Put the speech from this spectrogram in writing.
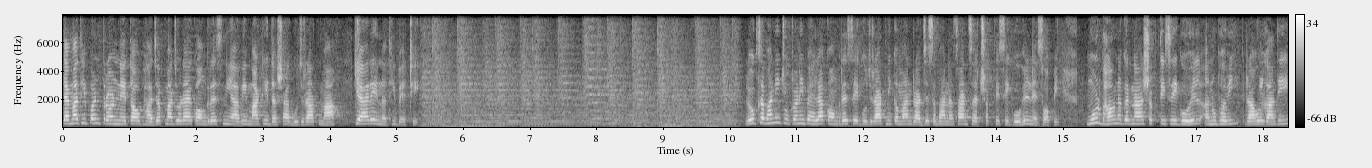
તેમાંથી પણ ત્રણ નેતાઓ ભાજપમાં જોડાયા. કોંગ્રેસની આવી માઠી દશા ગુજરાતમાં ક્યારેય નથી બેઠી. લોકસભાની ચૂંટણી પહેલા કોંગ્રેસે ગુજરાતની કમાન રાજ્યસભાના સાંસદ શક્તિસિંહ ગોહિલને સોંપી. મૂળ ભાવનગરના શક્તિસિંહ ગોહિલ અનુભવી, રાહુલ ગાંધી,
